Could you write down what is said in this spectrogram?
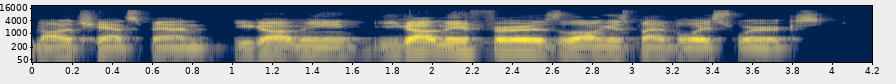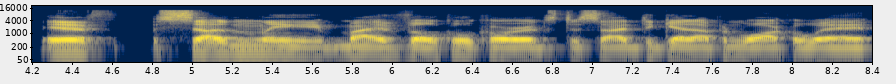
Not a chance, man. You got me. You got me for as long as my voice works. If suddenly my vocal cords decide to get up and walk away,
